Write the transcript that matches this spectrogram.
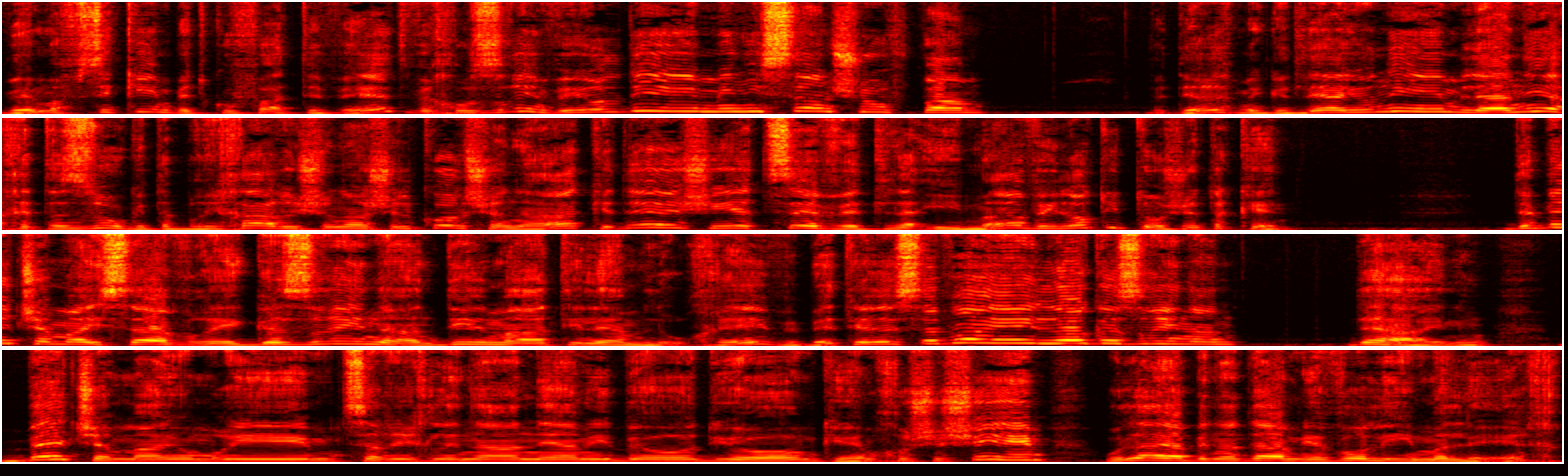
והם מפסיקים בתקופת טבת, וחוזרים ויולדים מניסן שוב פעם. ודרך מגדלי היונים להניח את הזוג, את הבריחה הראשונה של כל שנה, כדי שיהיה צוות לאימא והיא לא תיטוש את הקן. דבית שמאי סברי גזרינן דילמאתי לאמלוכי, ובית הלל סביי לא גזרינן. דהיינו, בית שמאי אומרים צריך לנענע מבעוד יום, כי הם חוששים אולי הבן אדם יבוא להימלך,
